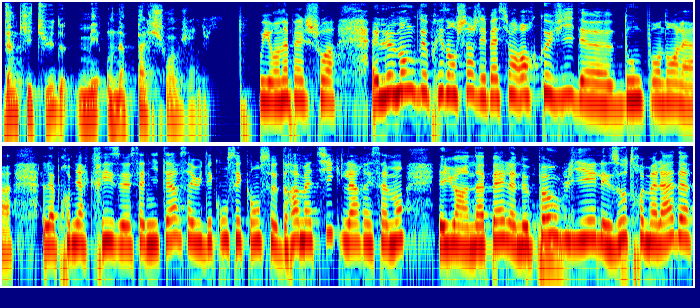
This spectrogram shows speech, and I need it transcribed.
d'inquiétude, mais on n'a pas le choix aujourd'hui. Oui, on n'a pas le choix. Le manque de prise en charge des patients hors Covid, euh, donc pendant la, la, première crise sanitaire, ça a eu des conséquences dramatiques. Là, récemment, il y a eu un appel à ne pas oublier les autres malades.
